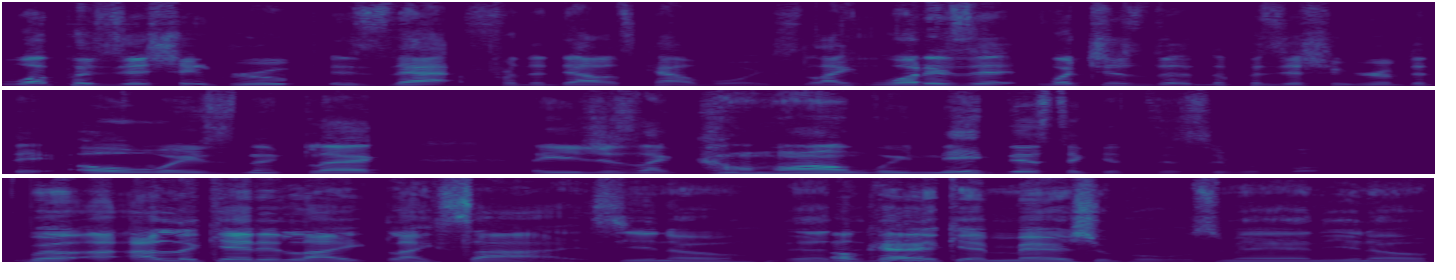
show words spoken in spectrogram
what position group is that for the Dallas Cowboys? Like, what is it? Which is the the position group that they always neglect? That you just like, come on, we need this to get to the Super Bowl. Well, I, look at it like like size, you know. Uh, okay. They look at measurables, man, you know,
